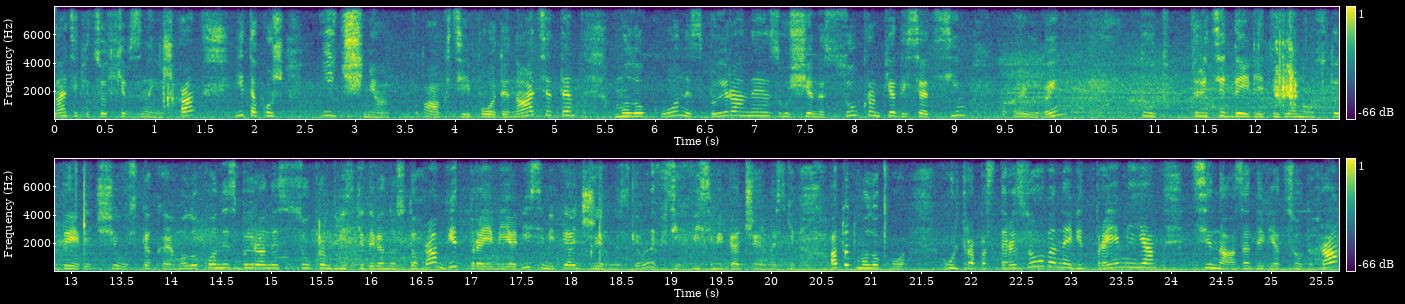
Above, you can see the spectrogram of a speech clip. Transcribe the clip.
17% знижка. І також ічня в акції по 11, молоко незбиране, згущене з цукром 57 гривень. Тут 39,99 ще ось таке молоко незбиране з цукром 290 грам від премія 8,5 жирності. У них всіх 8,5 жирності. А тут молоко ультрапастеризоване від премія. Ціна за 900 грам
